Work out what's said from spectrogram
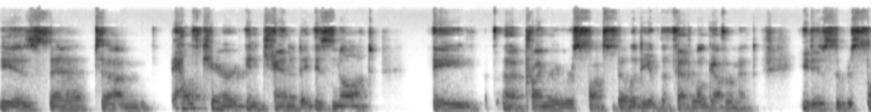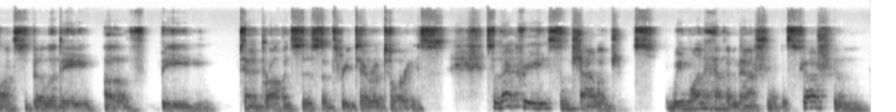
is that um, healthcare in Canada is not a, a primary responsibility of the federal government. It is the responsibility of the 10 provinces and three territories. So that creates some challenges. We want to have a national discussion,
